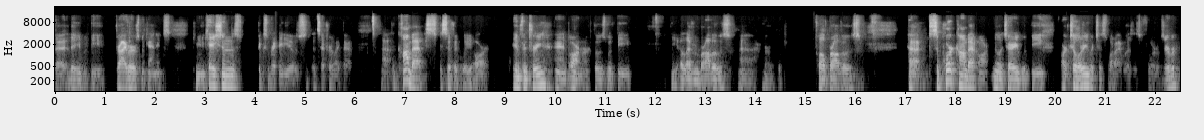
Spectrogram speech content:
Uh, they would be drivers, mechanics, communications, fixed radios, etc., like that. Uh, combat specifically are infantry and armor. Those would be the 11 Bravos, uh, or 12 Bravos. Uh, support combat military would be artillery, which is what I was as a forward observer,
